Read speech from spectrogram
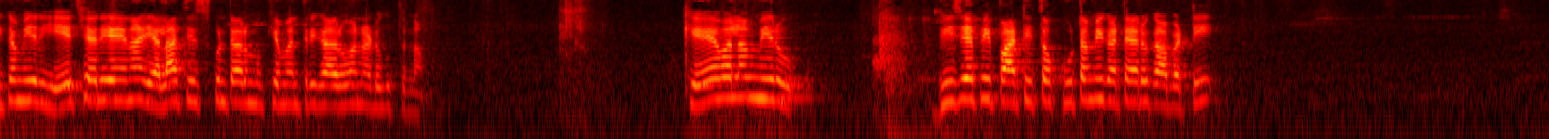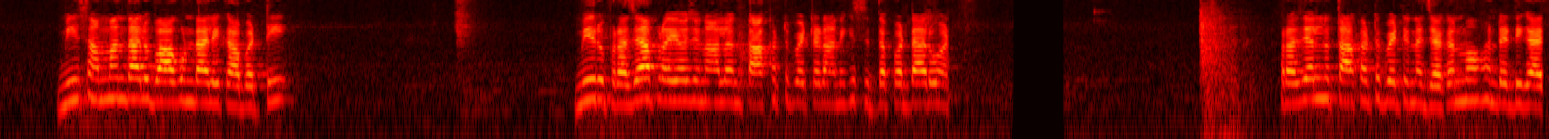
ఇక మీరు ఏ చర్య అయినా ఎలా తీసుకుంటారు ముఖ్యమంత్రి గారు అని అడుగుతున్నాం. కేవలం మీరు బీజేపీ పార్టీతో కూటమి కట్టారు కాబట్టి మీ సంబంధాలు బాగుండాలి కాబట్టి మీరు ప్రజా ప్రయోజనాలను తాకట్టు పెట్టడానికి సిద్ధపడ్డారు అని. ప్రజలను తాకట్టు పెట్టిన జగన్మోహన్ రెడ్డి గారి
